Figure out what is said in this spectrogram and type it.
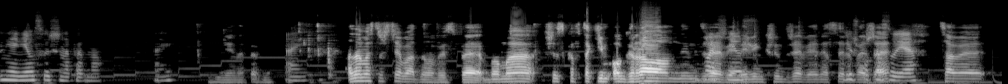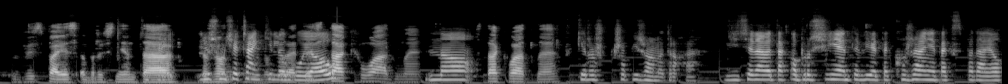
Nie, nie usłyszę na pewno. Aj, Nie, na pewno. aj. Ona ma strasznie ładną wyspę, bo ma wszystko w takim ogromnym Właśnie, drzewie, już- największym drzewie na Już serwerze. pokazuję. Całe wyspa jest obrośnięta. Czekaj, już mi się czańki w ogóle. logują. To jest tak ładne, No, jest tak ładne. takie rozkrzopiżone trochę. Widzicie, nawet tak obrośnięte, widać, te korzenie tak spadają.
